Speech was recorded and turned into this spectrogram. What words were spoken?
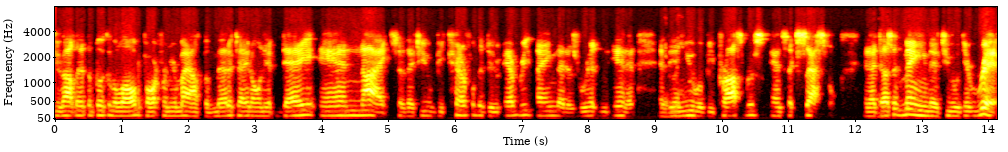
Do not let the book of the law depart from your mouth, but meditate on it day and night, so that you be careful to do everything that is written in it, and then you will be prosperous and successful. And that doesn't mean that you will get rich.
